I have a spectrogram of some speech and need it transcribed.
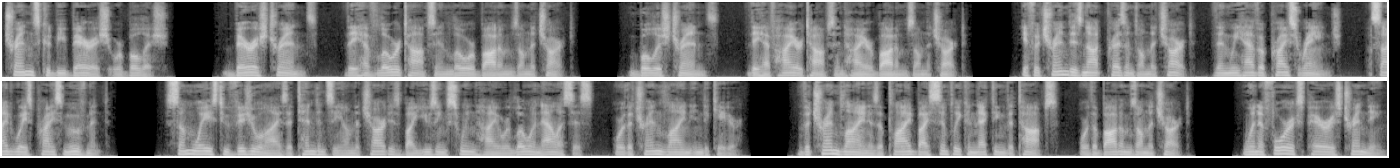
Trends could be bearish or bullish. Bearish trends, they have lower tops and lower bottoms on the chart. Bullish trends, they have higher tops and higher bottoms on the chart. If a trend is not present on the chart, then we have a price range, a sideways price movement. Some ways to visualize a tendency on the chart is by using swing high or low analysis, or the trend line indicator. The trend line is applied by simply connecting the tops, or the bottoms on the chart. When a forex pair is trending,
